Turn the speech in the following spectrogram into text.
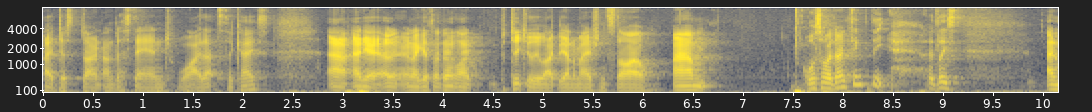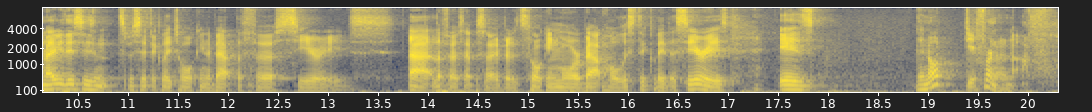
I just don't understand why that's the case. Uh, and yeah, and I guess I don't like particularly like the animation style. Um, also, I don't think the at least, and maybe this isn't specifically talking about the first series, uh, the first episode, but it's talking more about holistically the series. Is they're not different enough.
